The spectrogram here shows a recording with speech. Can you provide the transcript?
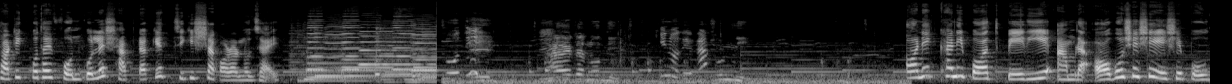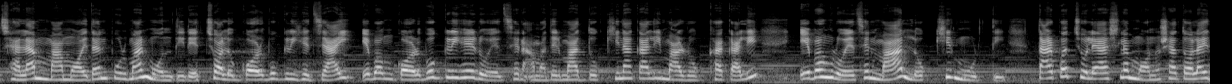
সঠিক কোথায় ফোন করলে সাপটাকে চিকিৎসা করানো যায়। নদী? হ্যাঁ এটা নদী। কি নদী এটা? চুন্নি। অনেকখানি পথ পেরিয়ে আমরা অবশেষে এসে পৌঁছালাম মা ময়দানপুরমার মন্দিরে। চলো গর্ভগৃহে যাই এবং গর্ভগৃহে রয়েছেন আমাদের মা দক্ষিণাকালী, মা রক্ষাকালী এবং রয়েছেন মা লক্ষ্মীর মূর্তি। তারপর চলে আসলাম মনসাতলায়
